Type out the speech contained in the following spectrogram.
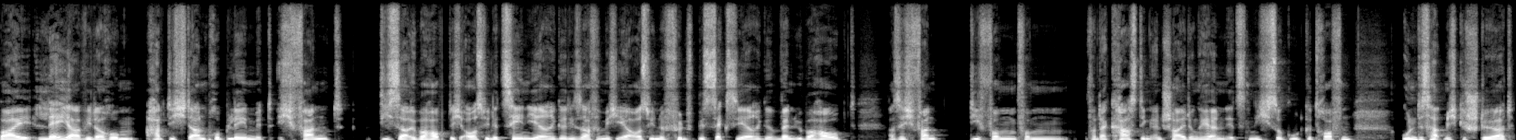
Bei Leia wiederum hatte ich da ein Problem mit. Ich fand, die sah überhaupt nicht aus wie eine Zehnjährige, die sah für mich eher aus wie eine fünf- bis sechsjährige, wenn überhaupt. Also ich fand die vom, vom, von der Casting-Entscheidung her jetzt nicht so gut getroffen. Und es hat mich gestört,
